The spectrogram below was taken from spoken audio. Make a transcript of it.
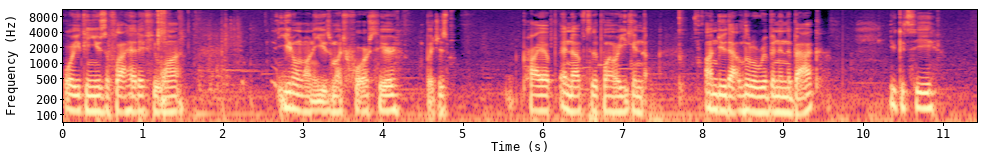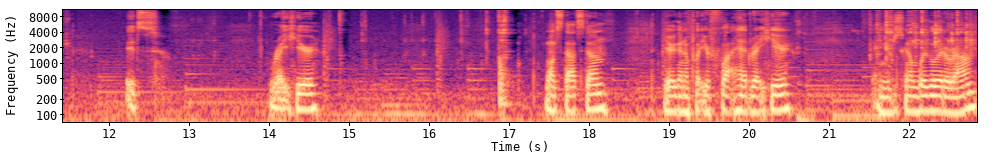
or you can use a flathead if you want. You don't want to use much force here but just pry up enough to the point where you can undo that little ribbon in the back you can see it's right here. Once that's done you're gonna put your flathead right here and you're just gonna wiggle it around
